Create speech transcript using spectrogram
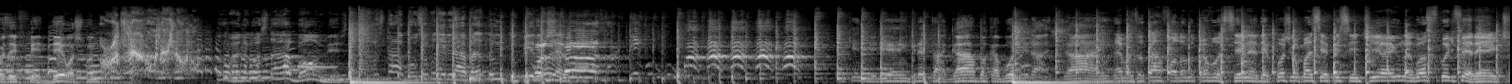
coisa e fedeu as coisas. Pô, mas o negócio tava bom, bicho. O negócio tava bom, só quando ele tava tão entupido. Gostoso! Quem diria, hein? Greta Garbo acabou de irajar, hein? É, mas eu tava falando pra você, né? Depois que eu passei a me sentir, aí o negócio ficou diferente.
